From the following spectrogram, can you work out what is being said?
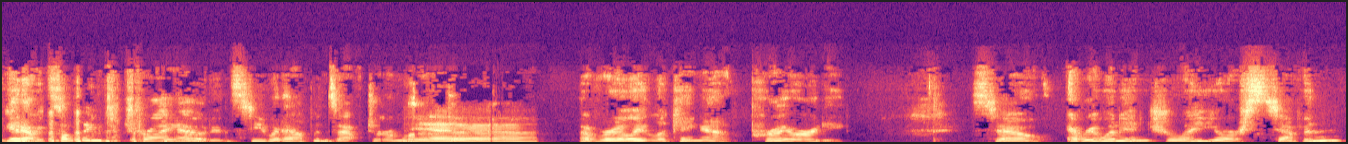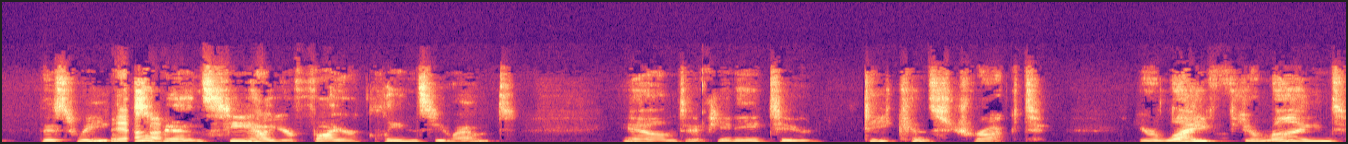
you know, it's something to try out and see what happens after a month yeah. of really looking at priority. So, everyone, enjoy your seven this week yeah. and see how your fire cleans you out. And if you need to deconstruct your life, your mind,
